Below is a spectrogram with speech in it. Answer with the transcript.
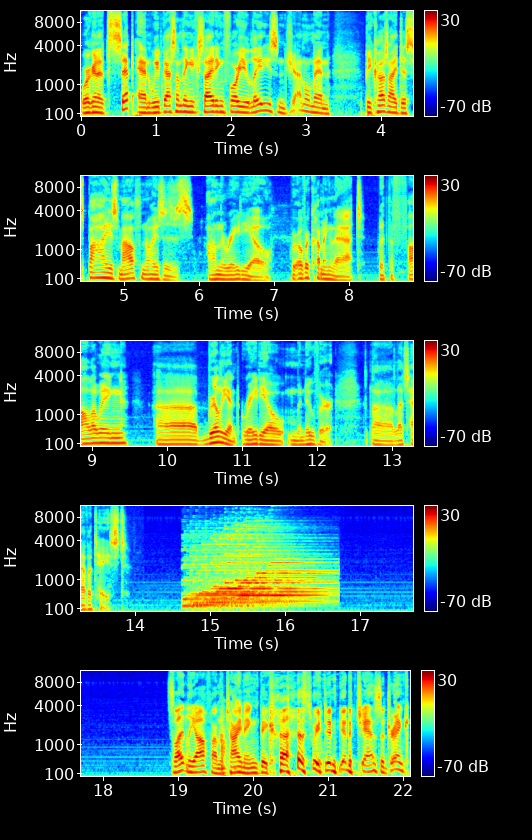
We're going to sip, and we've got something exciting for you, ladies and gentlemen. Because I despise mouth noises on the radio, we're overcoming that with the following uh, brilliant radio maneuver. Uh, let's have a taste. Slightly off on the timing because we didn't get a chance to drink,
